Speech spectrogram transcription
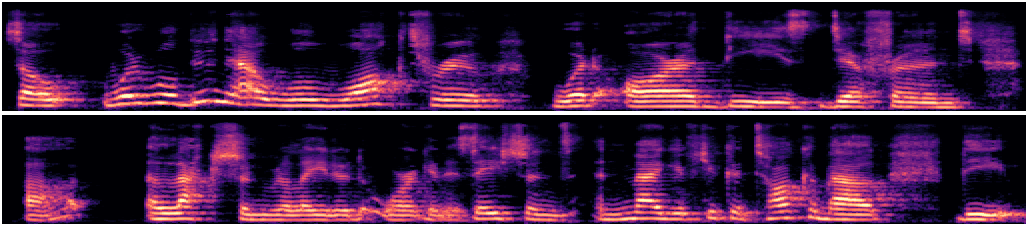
So what we'll do now, we'll walk through what are these different uh, election related organizations. And Meg, if you could talk about the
